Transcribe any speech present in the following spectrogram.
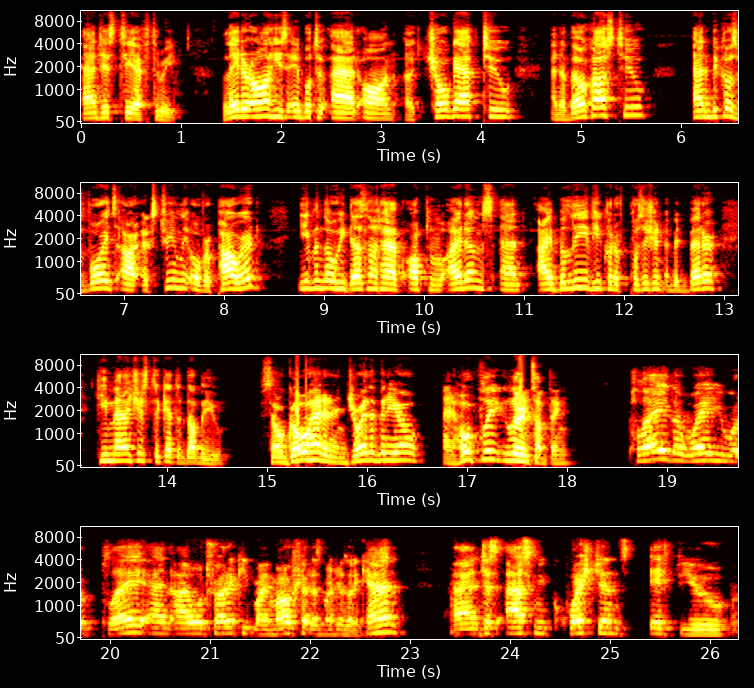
and his TF3. Later on, he's able to add on a Cho'Gath 2 and a Vel'Koz 2, and because voids are extremely overpowered, even though he does not have optimal items, and I believe he could have positioned a bit better, he manages to get the W. So go ahead and enjoy the video, and hopefully you learn something. Play the way you would play, and I will try to keep my mouth shut as much as I can, and just ask me questions if you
